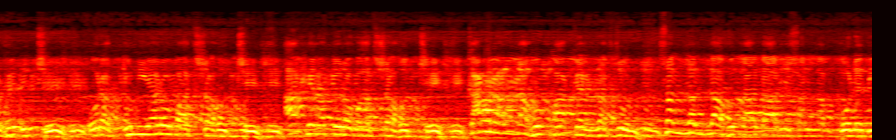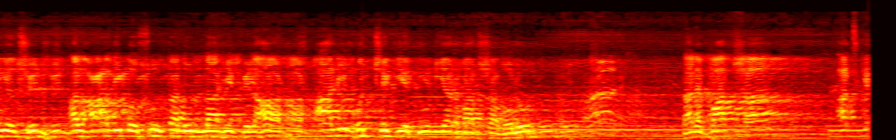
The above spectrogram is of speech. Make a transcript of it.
পড়ে দিচ্ছে, ওরা দুনিয়ারও বাদশাহ হচ্ছে, আখেরাতেরও বাদশাহ হচ্ছে। কারণ আল্লাহ পাকের রাসূল সাল্লাল্লাহু তাআলা আলাইহি সাল্লাম বলে দিয়েছেন আল আলিম ও সুলতানুল্লাহি ফিল আর্থ আলিম হচ্ছে গিয়ে দুনিয়ার বাদশাহ, বলুন। তাহলে বাদশাহ আজকে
